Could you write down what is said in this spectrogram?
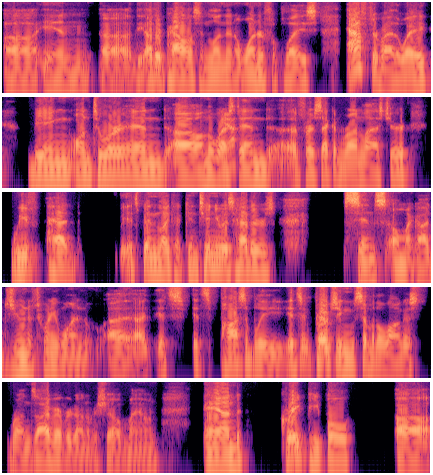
uh, in uh, the other palace in London, a wonderful place. After, by the way, being on tour and uh, on the West End uh, for a second run last year, we've had it's been like a continuous Heather's since oh my god June of 21 uh it's it's possibly it's approaching some of the longest runs I've ever done of a show of my own. And great people uh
